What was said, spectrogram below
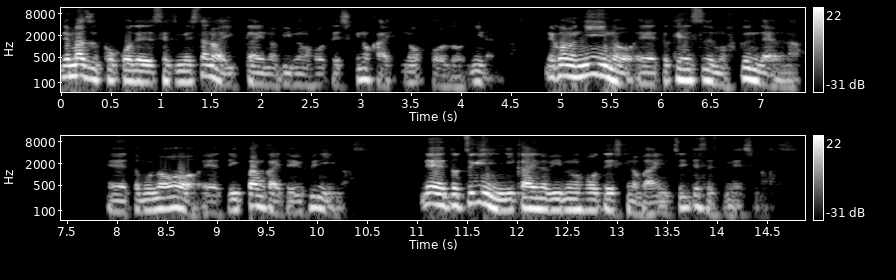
で、まずここで説明したのは1回の微分方程式の解の構造になります。で、この2の、えっ、と、係数も含んだような、えっ、と、ものを、えっ、と、一般解というふうに言います。で、えっ、と、次に2回の微分方程式の場合について説明します。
